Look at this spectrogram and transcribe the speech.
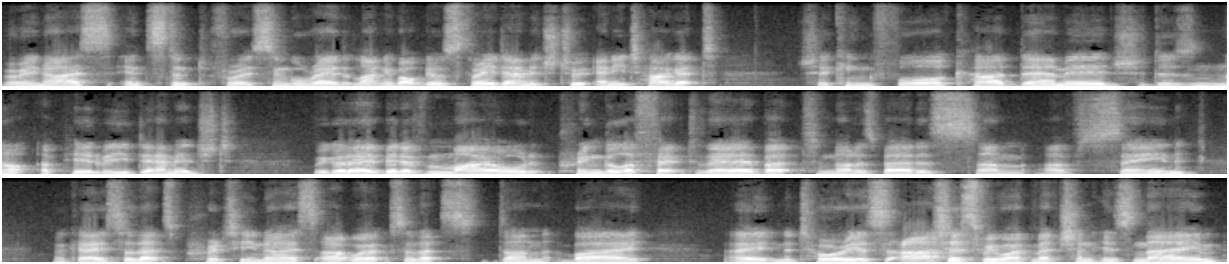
Very nice. Instant for a single red lightning bolt. Deals 3 damage to any target. Checking for card damage. Does not appear to be damaged. We got a bit of mild Pringle effect there, but not as bad as some I've seen. Okay, so that's pretty nice artwork. So that's done by a notorious artist. We won't mention his name.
